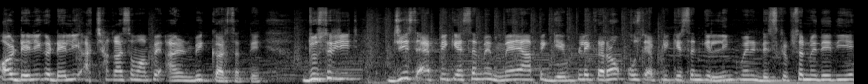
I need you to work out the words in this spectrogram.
और डेली का डेली अच्छा खासा वहाँ पे अर्न भी कर सकते हैं। दूसरी चीज़, जिस एप्लीकेशन में मैं यहाँ पे गेम प्ले कर रहा हूँ, उस एप्लीकेशन की लिंक मैंने डिस्क्रिप्शन में दे दी है।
